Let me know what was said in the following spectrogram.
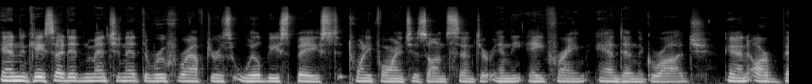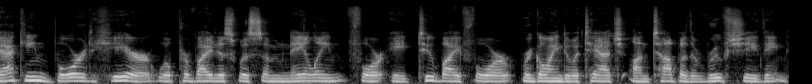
And in case I didn't mention it, the roof rafters will be spaced 24 inches on center in the A-frame and in the garage. And our backing board here will provide us with some nailing for a 2x4 we're going to attach on top of the roof sheathing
